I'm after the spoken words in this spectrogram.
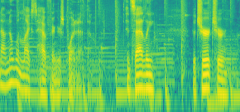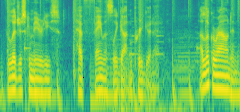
Now, no one likes to have fingers pointed at them. And sadly, the church or religious communities have famously gotten pretty good at it. I look around and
